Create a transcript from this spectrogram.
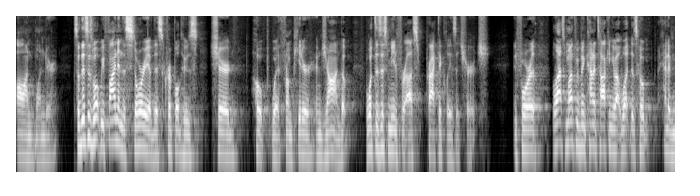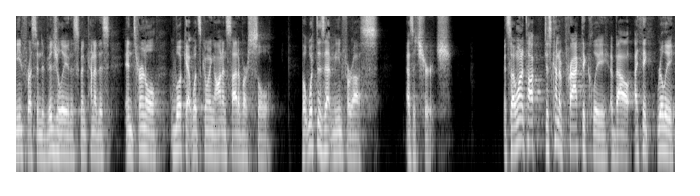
awe and wonder. So, this is what we find in the story of this crippled who's shared hope with from Peter and John. But what does this mean for us practically as a church? And for the last month, we've been kind of talking about what does hope kind of mean for us individually, and it's been kind of this internal look at what's going on inside of our soul. But what does that mean for us as a church? And so I want to talk just kind of practically about, I think, really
